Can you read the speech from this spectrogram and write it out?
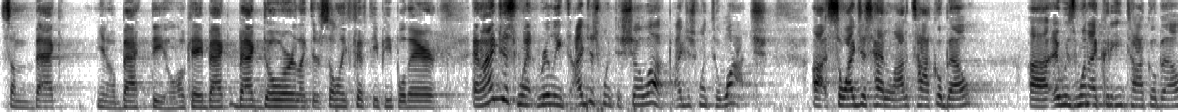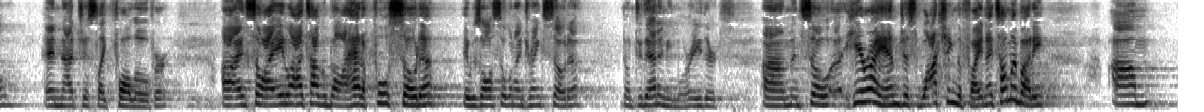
some back you know back deal. Okay, back back door. Like there's only 50 people there, and I just went really. I just went to show up. I just went to watch. Uh, so I just had a lot of Taco Bell. Uh, it was when I could eat Taco Bell and not just like fall over. Uh, and so I ate a lot of Taco Bell. I had a full soda. It was also when I drank soda. Don't do that anymore either. Um, and so uh, here I am just watching the fight. And I tell my buddy, um,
